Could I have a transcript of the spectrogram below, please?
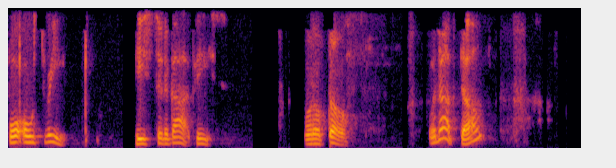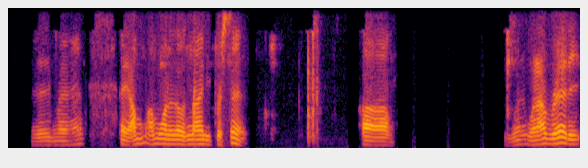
403. Peace to the God. Peace. What up, though? What up, though? Hey, man. Hey, I'm I'm one of those ninety percent. Uh, when when I read it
